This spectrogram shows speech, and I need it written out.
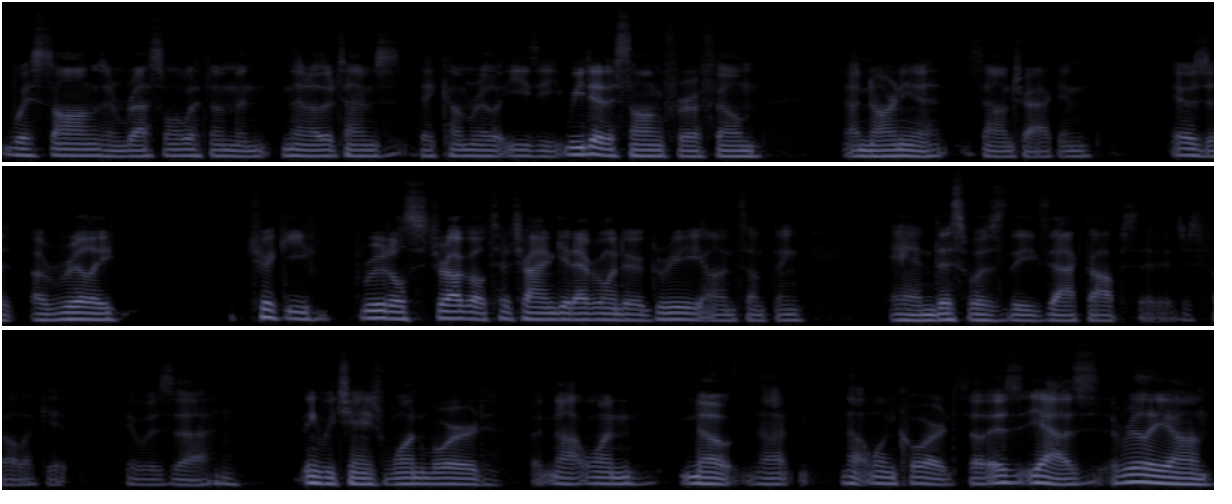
with songs and wrestle with them, and, and then other times they come real easy. We did a song for a film, a Narnia soundtrack, and it was a, a really tricky, brutal struggle to try and get everyone to agree on something. And this was the exact opposite. It just felt like it. It was. Uh, Mm. I think we changed one word, but not one note, not not one chord. So it was. Yeah, it was really. Um,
